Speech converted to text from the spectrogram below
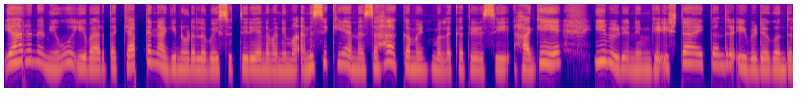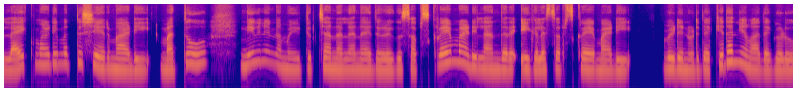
ಯಾರನ್ನ ನೀವು ಈ ವಾರದ ಕ್ಯಾಪ್ಟನ್ ಆಗಿ ನೋಡಲು ಬಯಸುತ್ತೀರಿ ಎನ್ನುವ ನಿಮ್ಮ ಅನಿಸಿಕೆಯನ್ನ ಸಹ ಕಮೆಂಟ್ ಮೂಲಕ ತಿಳಿಸಿ. ಹಾಗೆಯೇ ಈ ವಿಡಿಯೋ ನಿಮಗೆ ಇಷ್ಟ ಆಯ್ತು ಅಂದ್ರೆ ಈ ವಿಡಿಯೋಗೊಂದು ಲೈಕ್ ಮಾಡಿ ಮತ್ತು ಶೇರ್ ಮಾಡಿ. ಮತ್ತು ನೀವಿನ ನಮ್ಮ ಯೂಟ್ಯೂಬ್ ಚಾನಲ್ ಅನ್ನ ಇದುವರೆಗೂ ಸಬ್ಸ್ಕ್ರೈಬ್ ಮಾಡಿಲ್ಲ ಅಂದರೆ ಈಗಲೇ ಸಬ್ಸ್ಕ್ರೈಬ್ ಮಾಡಿ. ವಿಡಿಯೋ ನೋಡಿದ್ದಕ್ಕೆ ಧನ್ಯವಾದಗಳು.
